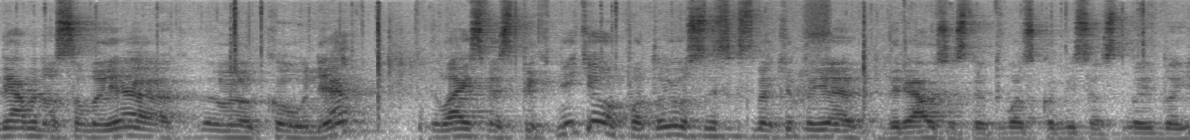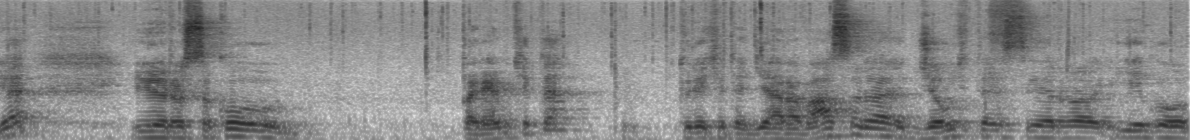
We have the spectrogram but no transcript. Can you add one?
Nemuno saloje e, Kaune, Laisvės piknikė, o po to jau susitiksime kitoje vyriausios Lietuvos komisijos laidoje. Ir sakau, paremkite, turėkite gerą vasarą, džiaugitės ir jeigu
